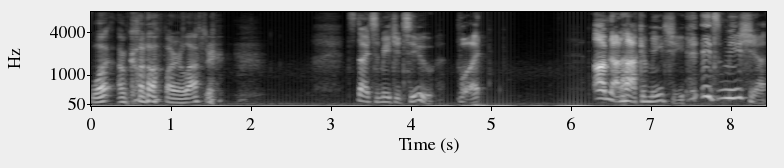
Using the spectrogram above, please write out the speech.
What? I'm caught off by her laughter. It's nice to meet you too, but I'm not Hakamichi. It's Misha.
